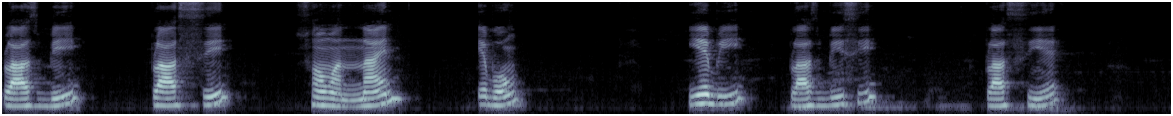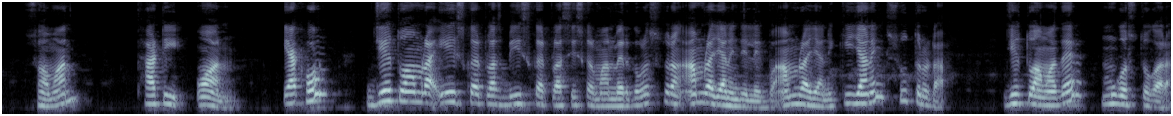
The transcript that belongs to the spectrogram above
plus B plus C সমান নাইন এবং A B plus BC plus C A সমান থার্টি ওয়ান এখন যেহেতু আমরা A square plus B square plus C square মান বের করব, সুতরাং আমরা জানি যে লিখব, আমরা জানি কি জানি? সূত্রটা, যেহেতু আমাদের মুখস্থ করা।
